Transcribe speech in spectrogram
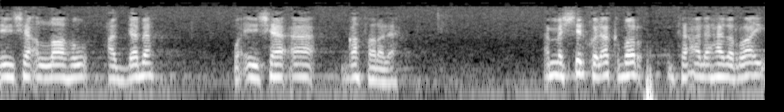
إن شاء الله عذبه وإن شاء غفر له. أما الشرك الأكبر فعلى هذا الرأي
